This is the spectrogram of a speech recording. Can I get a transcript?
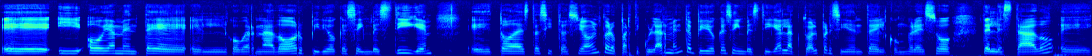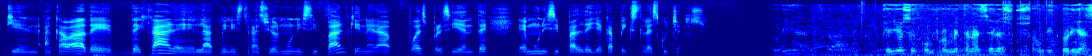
eh, y obviamente el gobernador pidió que se investigue eh, toda esta situación, pero particularmente pidió que se investigue al actual presidente del Congreso del Estado, quien acaba de dejar la administración municipal, quien era pues presidente municipal de Yecapixtla. Escuchemos que ellos se comprometan a hacer sus auditorías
